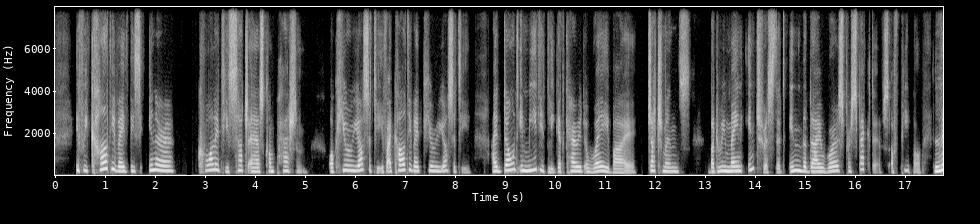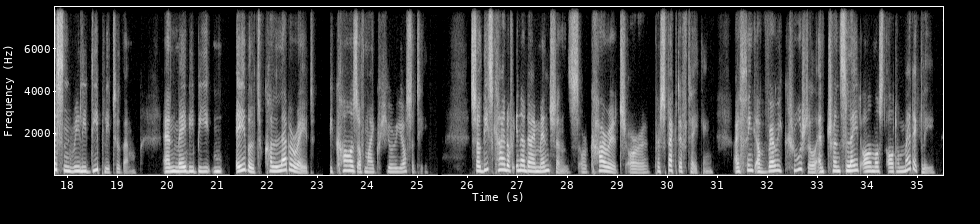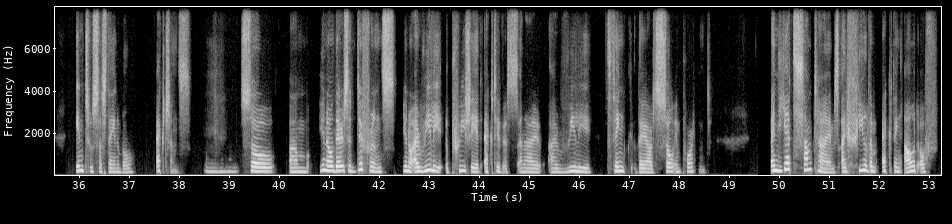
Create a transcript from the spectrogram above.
if we cultivate these inner qualities such as compassion or curiosity, if I cultivate curiosity, I don't immediately get carried away by judgments, but remain interested in the diverse perspectives of people, listen really deeply to them, and maybe be able to collaborate because of my curiosity. So these kind of inner dimensions or courage or perspective taking, I think are very crucial and translate almost automatically into sustainable actions. Mm. So, um, you know, there's a difference. You know, I really appreciate activists and I, I really think they are so important. And yet, sometimes I feel them acting out of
